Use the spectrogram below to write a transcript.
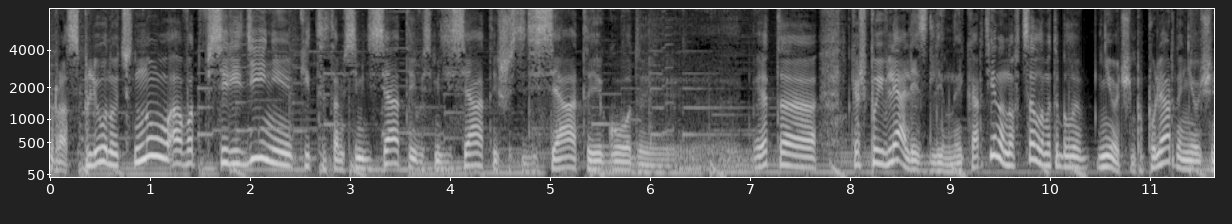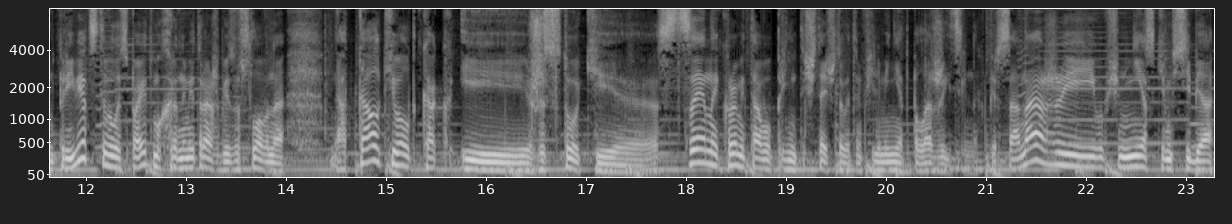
расплюнуть. Ну, а вот в середине какие-то там 70-е, 80-е, 60-е годы это, конечно, появлялись длинные картины, но в целом это было не очень популярно, не очень приветствовалось, поэтому хронометраж, безусловно, от отталкивал, как и жестокие сцены. Кроме того, принято считать, что в этом фильме нет положительных персонажей, и, в общем, не с кем себя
